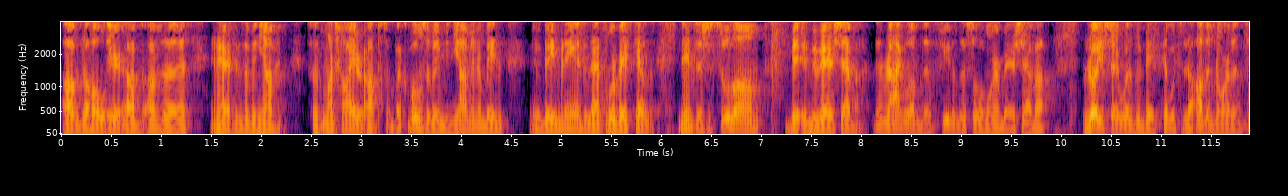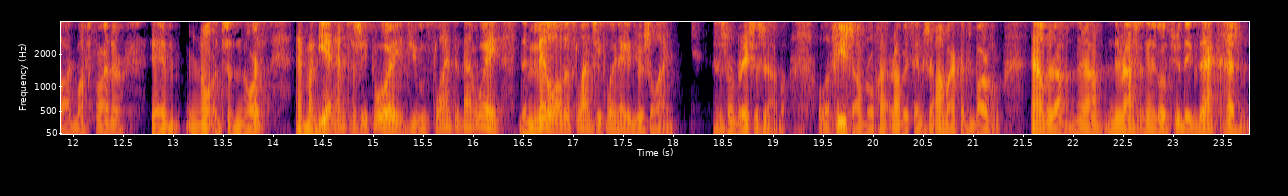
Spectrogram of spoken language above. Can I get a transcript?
of the whole of, of the inheritance of Binyamin. So it's much higher up. So Bakvul Ben Binyamin or Ben Ben so that's where Beis Kel is. Nimsa Shasulam Be'er Sheba. The ragel of the feet of the Sulam were in Be'er Sheba. Roishay was the Beis Kel, which is the other northern side, much farther um, north, to the north. And Magia Emsa Shipui, if you slant it that way, the middle of the slant Shipui negative Yerushalayim. This is from Bereshis Rabbah. Well, Rabbi saying Shamar Kadosh Baruch Now the the, the Rashi is going to go through the exact cheshbon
